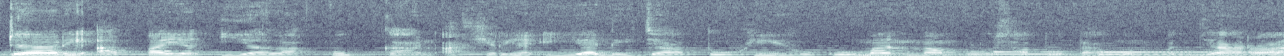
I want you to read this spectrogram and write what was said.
Dari apa yang ia lakukan, akhirnya ia dijatuhi hukuman 61 tahun penjara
